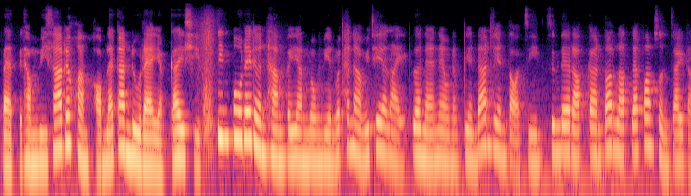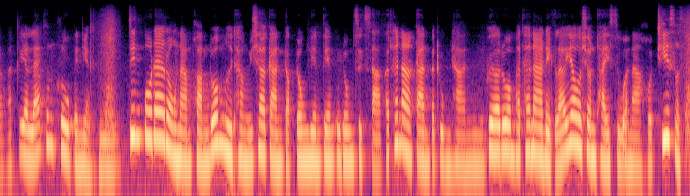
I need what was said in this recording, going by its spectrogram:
68 ไปทำวีซ่าด้วยความพร้อมและการดูแลอย่างใกล้ชิด จินปูได้เดินทางไปยังโรงเรียนวัฒนาวิทยาลัย เพื่อแนะแนวนักเรียนด้านเรียนต่อจีน ซึ่งได้รับการต้อนรับและความสนใจจากนักเรียนและคุณครูเป็นอย่างดี จินปูได้ลงนามความร่วมมือทางวิชาการกับโรงเรียนเตรียมอุดมศึกษาพัฒนาการปทุมธานีเพื่อร่วมพัฒนาเด็กและเยาวชนไทยสู่อนาคตที่สดใส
